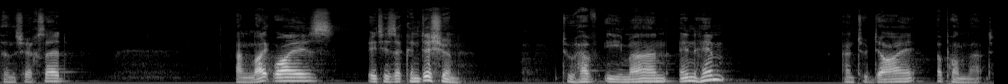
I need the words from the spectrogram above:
Then the Sheikh said, and likewise, it is a condition to have iman in him and to die upon that.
